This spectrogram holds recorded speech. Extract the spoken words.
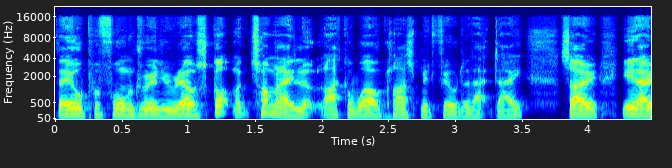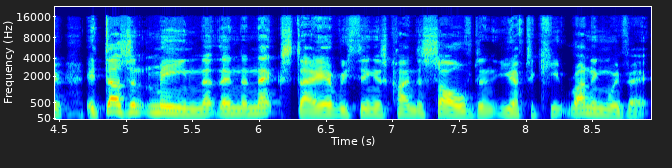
They all performed really well. Scott McTominay looked like a world class midfielder that day. So you know, it doesn't mean that then the next day everything is kind of solved and you have to keep running with it.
